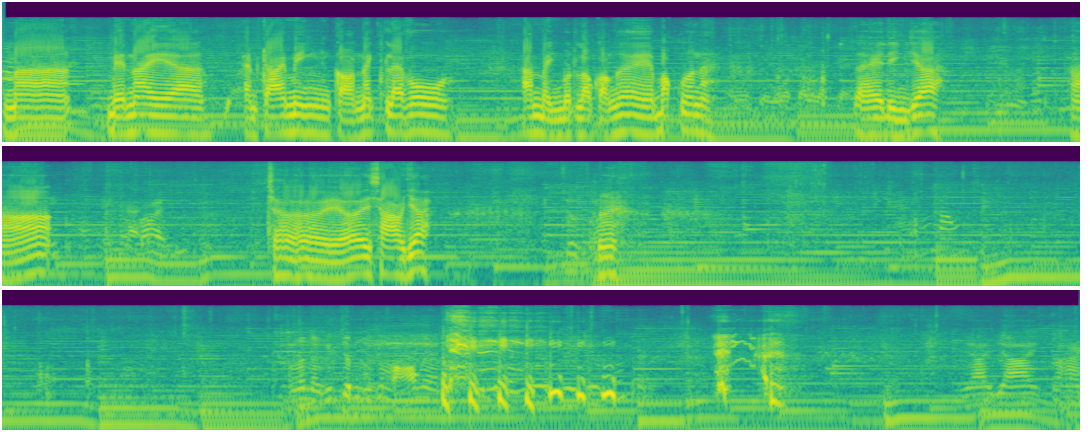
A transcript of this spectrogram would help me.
mà bên này à, em trai mình có next level ăn bánh bột lọc có người bóc luôn này đây đỉnh chưa đó trời ơi sao chưa Đây. Lên đừng cái chum vô cái mỏ nha. dài dài có hai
